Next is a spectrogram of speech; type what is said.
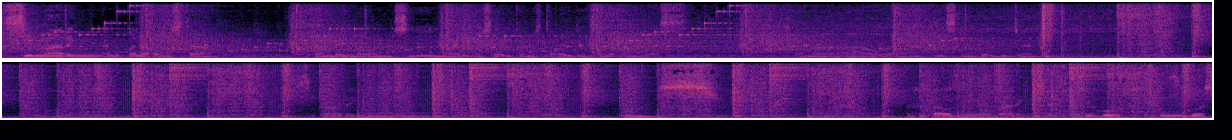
si Maring ano pala kamusta? Tambay noon si Maring Osel kamusta kayo dyan sa Batangas? Sana ah, walang case ng COVID dyan. si paring Tunes. Ano tawag mo yung paring Michelle? Si Boss. Si Boss.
